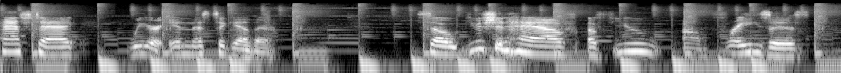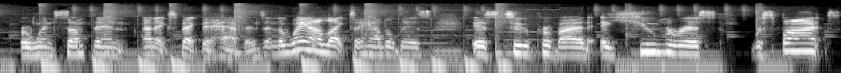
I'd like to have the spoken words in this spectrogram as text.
hashtag we are in this together. So, you should have a few um, phrases for when something unexpected happens. And the way I like to handle this is to provide a humorous response.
